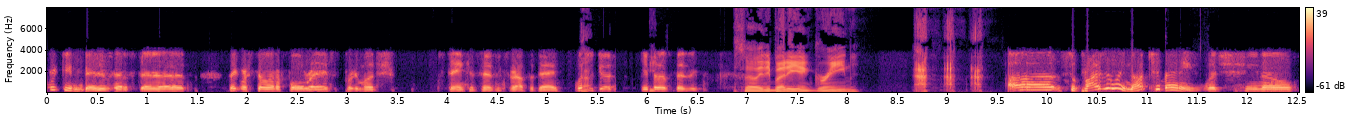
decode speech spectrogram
we're keeping busy. We got to stay. I think we're still at a full range, pretty much staying consistent throughout the day, which is good. Keeping us busy. So anybody in green? Uh, surprisingly, not too many. Which you know,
